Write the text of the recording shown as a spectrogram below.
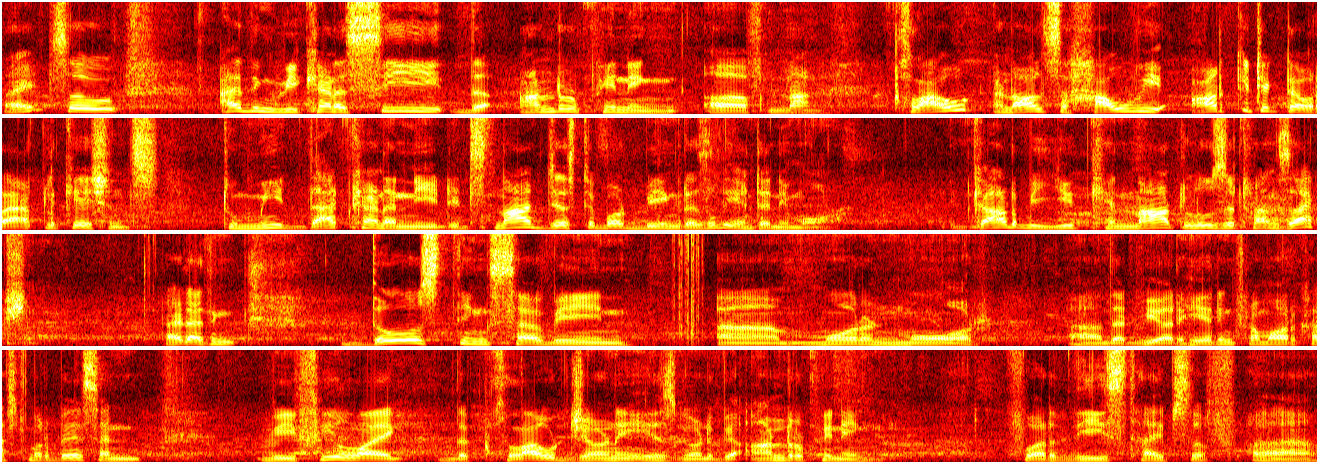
right? So I think we kind of see the underpinning of not cloud and also how we architect our applications to meet that kind of need. It's not just about being resilient anymore. It got to be, you cannot lose a transaction, right? I think those things have been um, more and more uh, that we are hearing from our customer base, and we feel like the cloud journey is going to be underpinning for these types of uh,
